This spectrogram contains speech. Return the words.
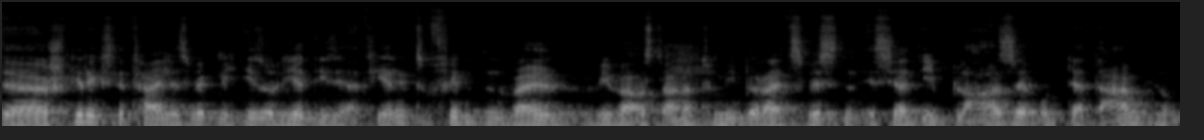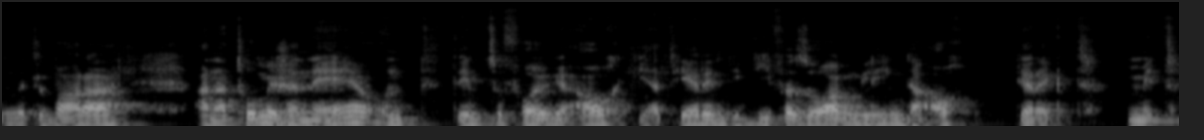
Der schwierigste Teil ist wirklich isoliert diese Arterie zu finden, weil, wie wir aus der Anatomie bereits wissen, ist ja die Blase und der Darm in unmittelbarer anatomischer Nähe und demzufolge auch die Arterien, die die versorgen, liegen da auch direkt mit.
